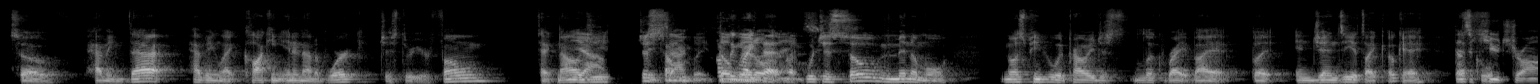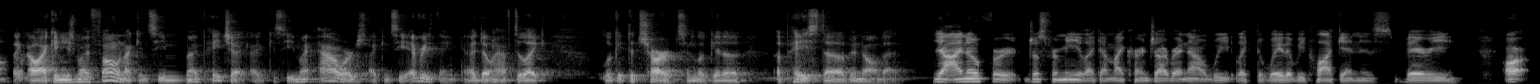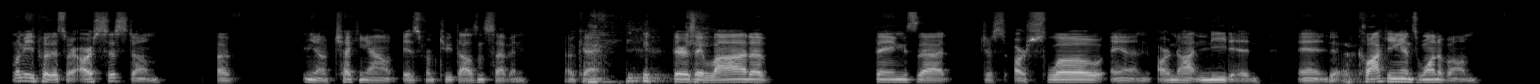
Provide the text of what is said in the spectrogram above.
So having that, having like clocking in and out of work just through your phone, technology, Yeah, just exactly. something, The something like little that, like, which is so minimal. Most people would probably just look right by it. But in Gen Z, it's like, okay, That's, that's, a cool. huge draw. Like, oh, I can use my phone. I can see my paycheck. I can see my hours. I can see everything. And I don't have to like look at the charts and look at a, a pay stub and all that. Yeah, I know for just for me, like at my current job right now, we like the way that we clock in is very our let me put it this way, our system of you know checking out is from 2007. Okay. There's a lot of things that just are slow and are not needed. And Yeah. clocking in's one of them.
